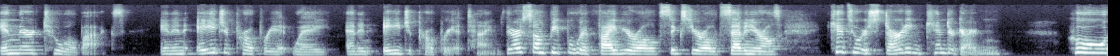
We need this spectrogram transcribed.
in their toolbox in an age appropriate way at an age appropriate time. There are some people who have five year olds, six year olds, seven year olds, kids who are starting kindergarten who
